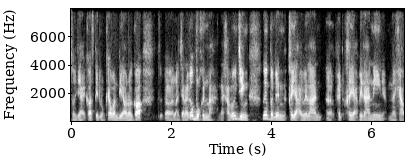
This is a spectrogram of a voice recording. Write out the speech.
ส่วนใหญ่ก็ติดลบแค่วันเดียว แล้วก็หลังจากนั้นก็บวกขึ้นมานะครับจริงๆเรื่องประเด็นขยายเวลาขยายเพดานนี่เนี่ยนะครับ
